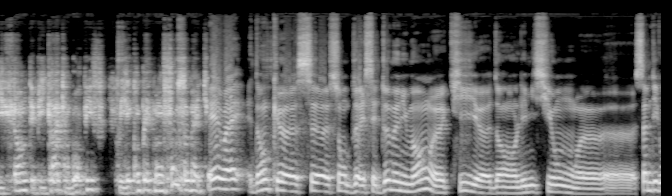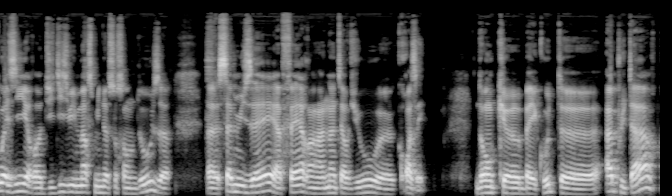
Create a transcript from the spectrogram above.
Il chante et puis il craque un bourre-pif. Il est complètement fou, ce mec. Et ouais, donc euh, ce sont ces deux monuments euh, qui, euh, dans l'émission Samedi Loisir du 18 mars 1972, euh, s'amusaient à faire un interview croisé. Donc, euh, bah écoute, euh, à plus tard,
